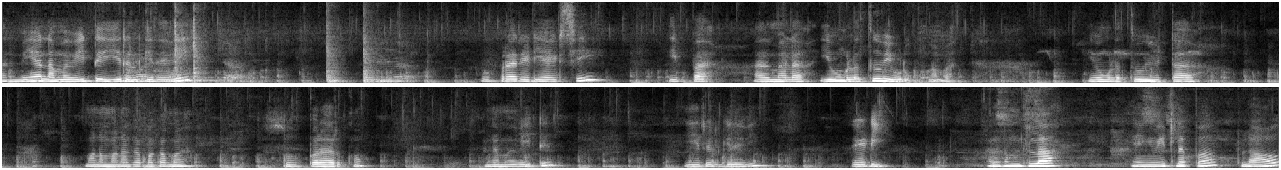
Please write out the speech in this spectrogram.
அருமையாக நம்ம வீட்டு ஈரல் கிரவி. சூப்பராக ரெடி ஆகிடுச்சி இப்போ அது மேலே இவங்கள தூவி விடும் நம்ம. இவங்கள தூவி விட்டால் மன மன கம கம சூப்பராக இருக்கும். நம்ம வீட்டு ஈரல் கிரவி ரெடி அலமதுல்லா எங்கள் வீட்டில் இப்போ புலாவ்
